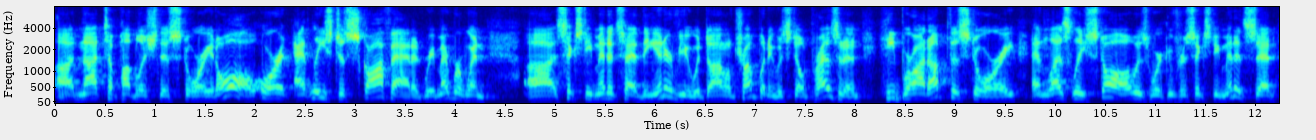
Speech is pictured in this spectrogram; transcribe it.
uh, not to publish this story at all, or at least to scoff at it. Remember when uh, 60 Minutes had the interview with Donald Trump when he was still president, he brought up the story, and Lesley Stahl, who was working for 60 Minutes, said,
